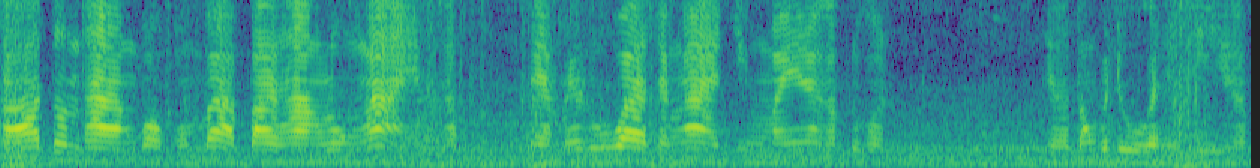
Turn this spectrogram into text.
ขาต้นทางบอกผมว่าปลายทางลงง่ายนะ ไม่รู้ว่าจะง่ายจริงไหมนะครับ ทุกคน เดี๋ยวต้องไปดูกันอีกทีครับ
